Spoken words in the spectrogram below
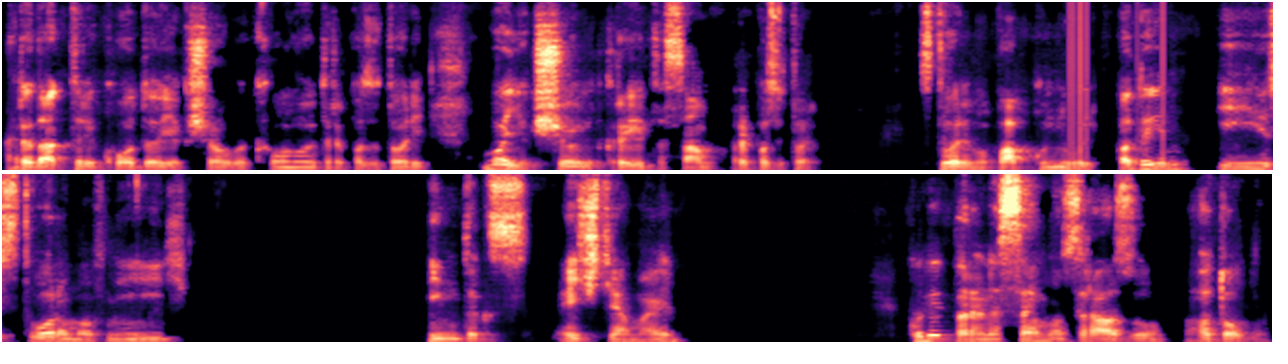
редакторі коду, якщо ви клонуєте репозиторій, або якщо відкриєте сам репозиторій. Створюємо папку 0.1 і створимо в ній індекс HTML, куди перенесемо зразу готову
